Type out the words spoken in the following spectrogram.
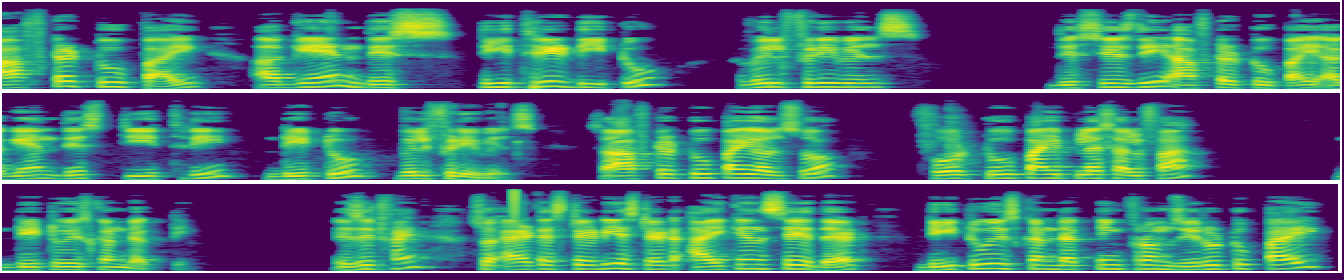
After 2 pi again this t3 d2 will free wheels. This is the after 2 pi again this t3 d2 will free wheels. So after 2 pi also for 2 pi plus alpha d2 is conducting. Is it fine? So at a steady state i can say that d2 is conducting from 0 to pi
